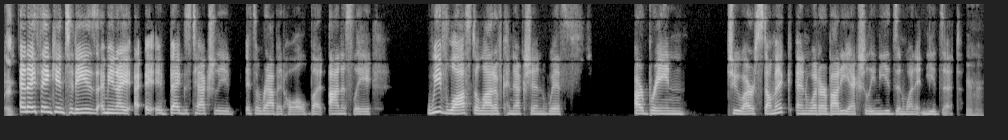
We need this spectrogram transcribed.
And And I think in today's, I mean, I, I it begs to actually, it's a rabbit hole, but honestly, we've lost a lot of connection with our brain to our stomach and what our body actually needs and when it needs it. Mhm.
